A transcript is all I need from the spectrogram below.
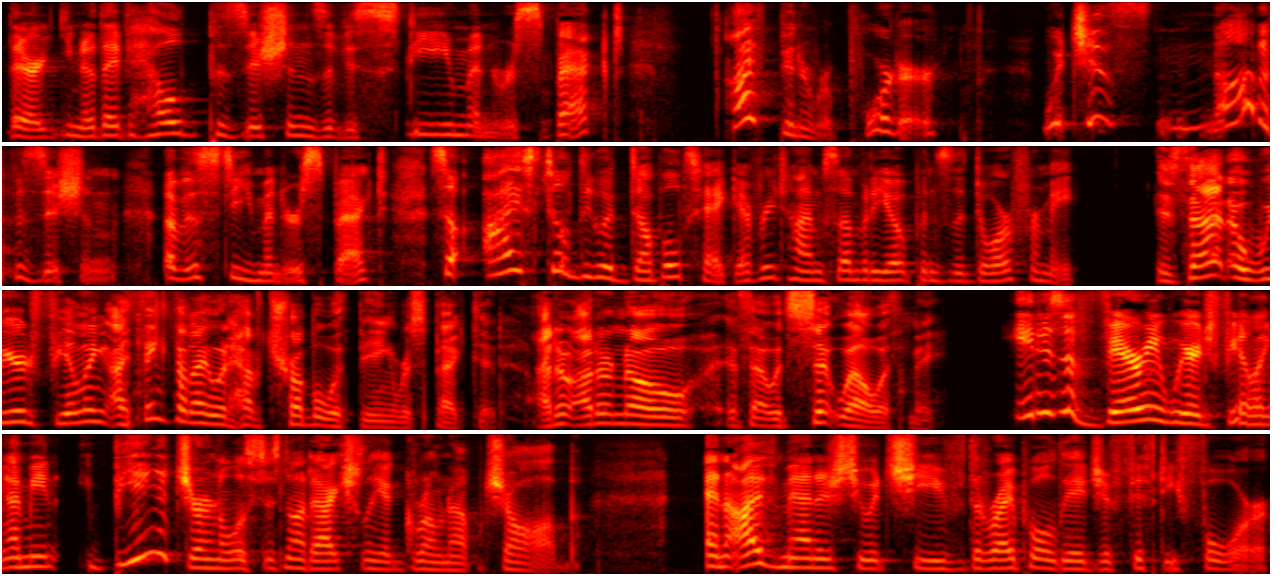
They're, you know, they've held positions of esteem and respect. I've been a reporter which is not a position of esteem and respect. So I still do a double take every time somebody opens the door for me. Is that a weird feeling? I think that I would have trouble with being respected. I don't I don't know if that would sit well with me. It is a very weird feeling. I mean, being a journalist is not actually a grown-up job. And I've managed to achieve the ripe old age of 54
